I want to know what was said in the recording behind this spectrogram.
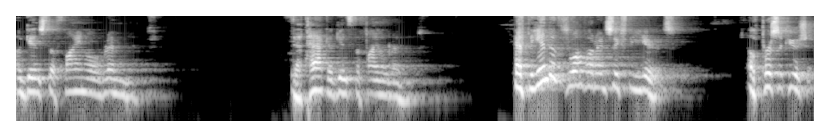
against the final remnant. The attack against the final remnant. At the end of 1260 years of persecution,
